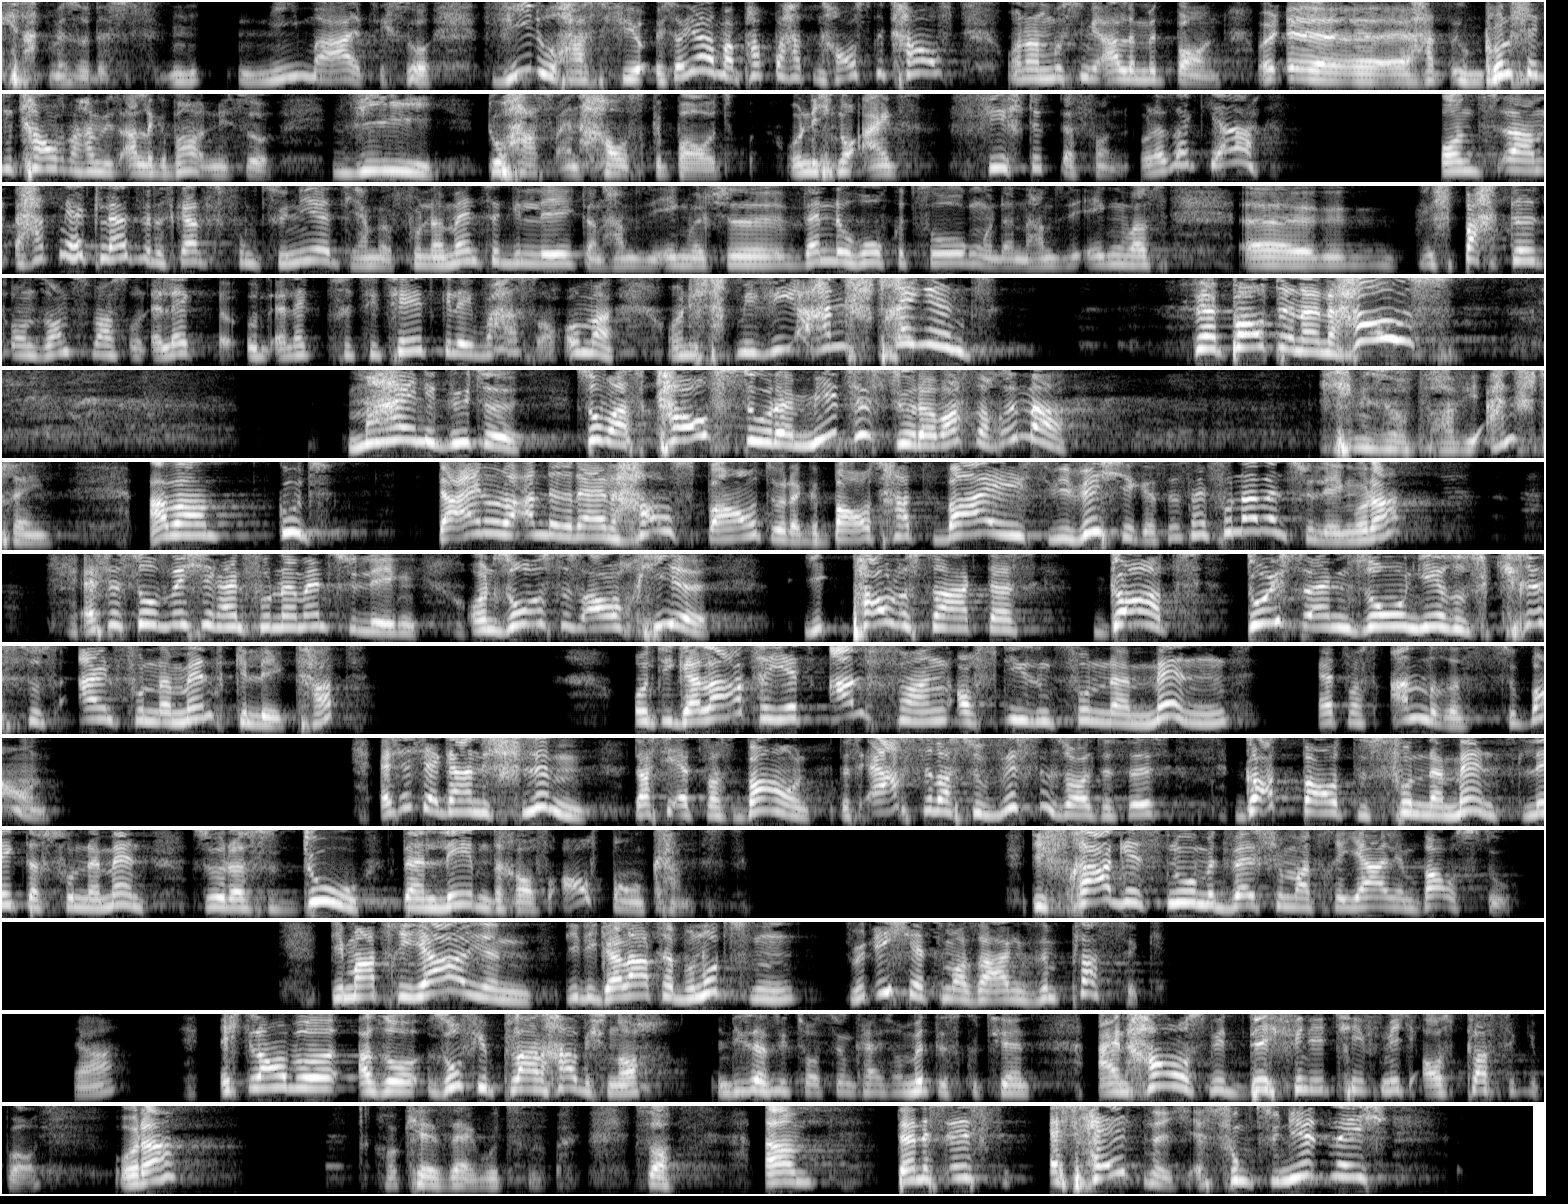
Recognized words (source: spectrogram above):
Ich sag mir so, das ist niemals. Ich so, wie du hast vier? Ich so, ja, mein Papa hat ein Haus gekauft und dann mussten wir alle mitbauen. Und, äh, äh, hat ein Grundstück gekauft und dann haben wir es alle gebaut. Und ich so, wie? Du hast ein Haus gebaut und nicht nur eins, vier Stück davon. Und er sagt, ja. Und ähm, hat mir erklärt, wie das Ganze funktioniert. Die haben ja Fundamente gelegt, dann haben sie irgendwelche Wände hochgezogen und dann haben sie irgendwas äh, gespachtelt und sonst was und, Elekt und Elektrizität gelegt, was auch immer. Und ich dachte mir, wie anstrengend! Wer baut denn ein Haus? Meine Güte, sowas kaufst du oder mietest du oder was auch immer. Ich denke mir so, boah, wie anstrengend. Aber gut, der ein oder andere, der ein Haus baut oder gebaut hat, weiß, wie wichtig es ist, ein Fundament zu legen, oder? Es ist so wichtig, ein Fundament zu legen. Und so ist es auch hier. Paulus sagt, dass Gott durch seinen Sohn Jesus Christus ein Fundament gelegt hat und die Galater jetzt anfangen, auf diesem Fundament etwas anderes zu bauen. Es ist ja gar nicht schlimm, dass sie etwas bauen. Das erste, was du wissen solltest, ist, Gott baut das Fundament, legt das Fundament, so dass du dein Leben darauf aufbauen kannst. Die Frage ist nur, mit welchen Materialien baust du? Die Materialien, die die Galater benutzen, würde ich jetzt mal sagen, sind Plastik. Ja? Ich glaube, also so viel Plan habe ich noch. In dieser Situation kann ich noch mitdiskutieren. Ein Haus wird definitiv nicht aus Plastik gebaut, oder? Okay, sehr gut. So, ähm, denn es ist, es hält nicht, es funktioniert nicht,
